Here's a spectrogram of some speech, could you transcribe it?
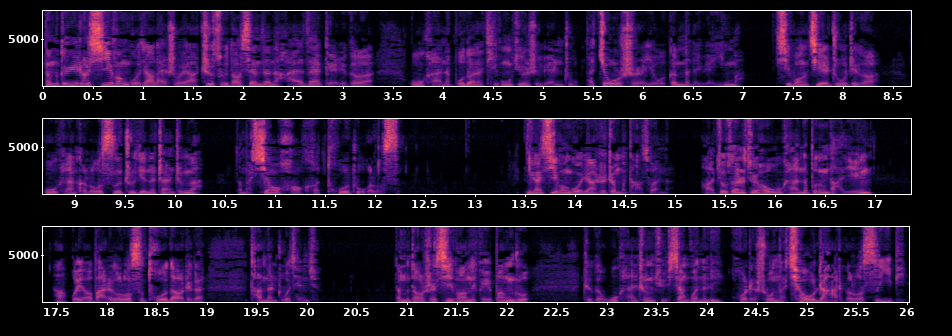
那么对于这个西方国家来说呀，之所以到现在呢还在给这个乌克兰呢不断的提供军事援助，那就是有个根本的原因嘛，希望借助这个乌克兰和俄罗斯之间的战争啊，那么消耗和拖住俄罗斯。你看，西方国家是这么打算的啊，就算是最后乌克兰的不能打赢，啊，我要把这俄罗斯拖到这个谈判桌前去，那么倒是西方呢可以帮助这个乌克兰争取相关的利，或者说呢敲诈这个俄罗斯一笔，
